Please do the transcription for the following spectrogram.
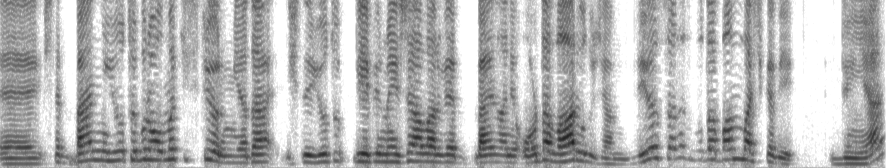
e, işte ben YouTuber olmak istiyorum ya da işte YouTube diye bir mecra var ve ben hani orada var olacağım diyorsanız bu da bambaşka bir dünya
